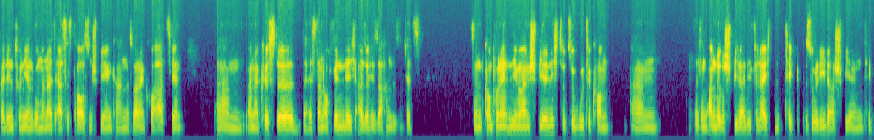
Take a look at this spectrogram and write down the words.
Bei den Turnieren, wo man als erstes draußen spielen kann, das war dann Kroatien, ähm, an der Küste, da ist dann auch windig, all solche Sachen, das sind jetzt sind Komponenten, die meinem Spiel nicht so zugute kommen. Ähm, das sind andere Spieler, die vielleicht einen Tick solider spielen, einen Tick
